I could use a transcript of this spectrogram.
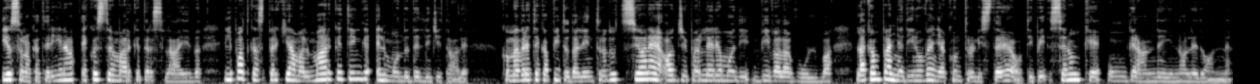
Io sono Caterina e questo è Marketers Live, il podcast per chi ama il marketing e il mondo del digitale. Come avrete capito dall'introduzione, oggi parleremo di Viva la vulva, la campagna di Novenia contro gli stereotipi, se non che un grande inno alle donne.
